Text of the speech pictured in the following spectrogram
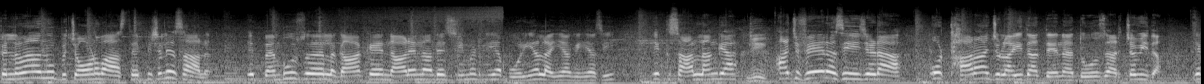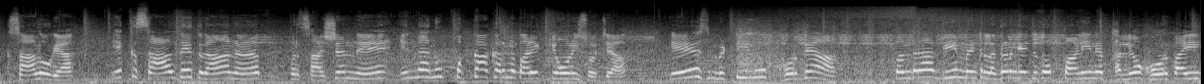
ਪਿੱਲਰਾਂ ਨੂੰ ਬਚਾਉਣ ਵਾਸਤੇ ਪਿਛਲੇ ਸਾਲ ਇਹ ਬੈਂਬੂਸ ਲਗਾ ਕੇ ਨਾਲ ਇਹਨਾਂ ਦੇ ਸੀਮੈਂਟ ਦੀਆਂ ਬੋਰੀਆਂ ਲਾਈਆਂ ਗਈਆਂ ਸੀ। ਇੱਕ ਸਾਲ ਲੰਘ ਗਿਆ। ਅੱਜ ਫੇਰ ਅਸੀਂ ਜਿਹੜਾ ਉਹ 18 ਜੁਲਾਈ ਦਾ ਦਿਨ ਹੈ 2024 ਦਾ। ਇੱਕ ਸਾਲ ਹੋ ਗਿਆ। ਇੱਕ ਸਾਲ ਦੇ ਦੌਰਾਨ ਪ੍ਰਸ਼ਾਸਨ ਨੇ ਇਹਨਾਂ ਨੂੰ ਪੱਕਾ ਕਰਨ ਬਾਰੇ ਕਿਉਂ ਨਹੀਂ ਸੋਚਿਆ? ਇਸ ਮਿੱਟੀ ਨੂੰ ਖੁਰਦਿਆਂ 15-20 ਮਿੰਟ ਲੱਗਣਗੇ ਜਦੋਂ ਪਾਣੀ ਨੇ ਥੱਲਿਓਂ ਖੋਰ ਪਾਈ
